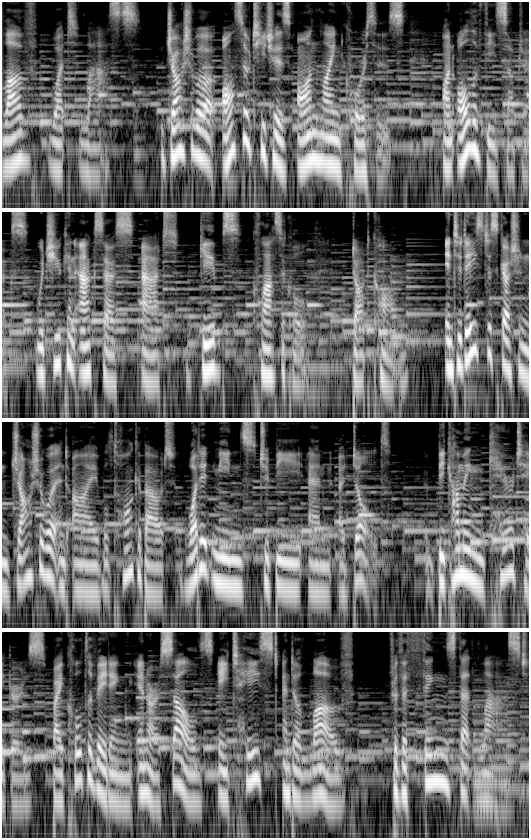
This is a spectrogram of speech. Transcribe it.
Love What Lasts. Joshua also teaches online courses on all of these subjects, which you can access at gibbsclassical.com. In today's discussion, Joshua and I will talk about what it means to be an adult, becoming caretakers by cultivating in ourselves a taste and a love for the things that last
